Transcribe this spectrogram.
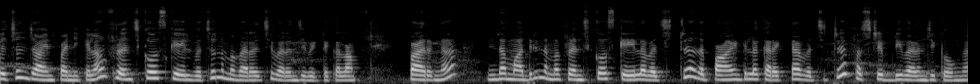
வச்சும் ஜாயின் பண்ணிக்கலாம். ஃப்ரெஞ்ச்கோ ஸ்கேல் வச்சும் நம்ம வரைச்சி வரைஞ்சி விட்டுக்கலாம். பாருங்கள் இந்த மாதிரி நம்ம ஃப்ரெஞ்ச்கோ ஸ்கேலை வச்சுட்டு அந்த பாயிண்டில் கரெக்டாக வச்சுட்டு ஃபஸ்ட்டு இப்படி வரைஞ்சிக்கோங்க.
